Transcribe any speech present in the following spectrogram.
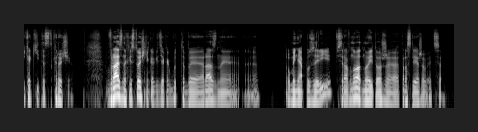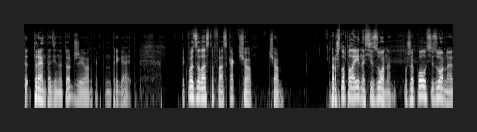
и какие-то, короче, в разных источниках, где как будто бы разные э, у меня пузыри, все равно одно и то же прослеживается. Т тренд один и тот же, и он как-то напрягает. Так вот, The Last of Us, как чё? Чё? Прошло половина сезона, уже полсезона,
